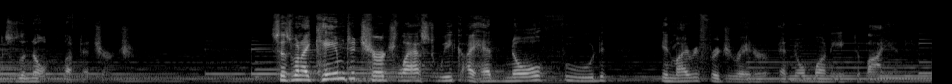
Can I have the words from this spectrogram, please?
This is a note left at church. It says, When I came to church last week, I had no food in my refrigerator and no money to buy any.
